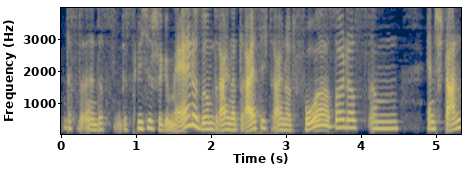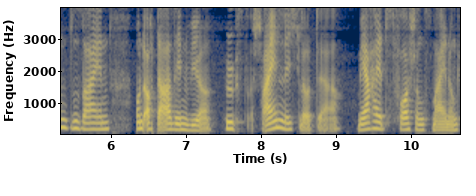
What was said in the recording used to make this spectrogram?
Das, äh, das, das griechische Gemälde, so um 330, 300 vor soll das ähm, entstanden sein. Und auch da sehen wir höchstwahrscheinlich laut der Mehrheitsforschungsmeinung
